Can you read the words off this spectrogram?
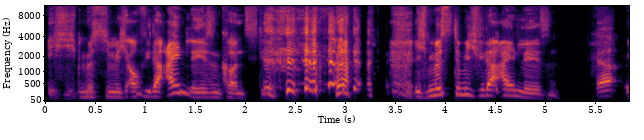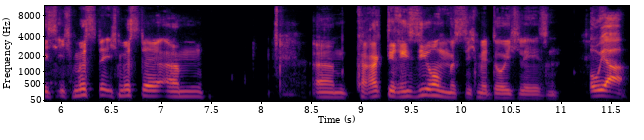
ich, ich müsste mich auch wieder einlesen, Konsti. ich müsste mich wieder einlesen. Ja. Ich, ich müsste, ich müsste, ähm, ähm, Charakterisierung müsste ich mir durchlesen. Oh ja,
